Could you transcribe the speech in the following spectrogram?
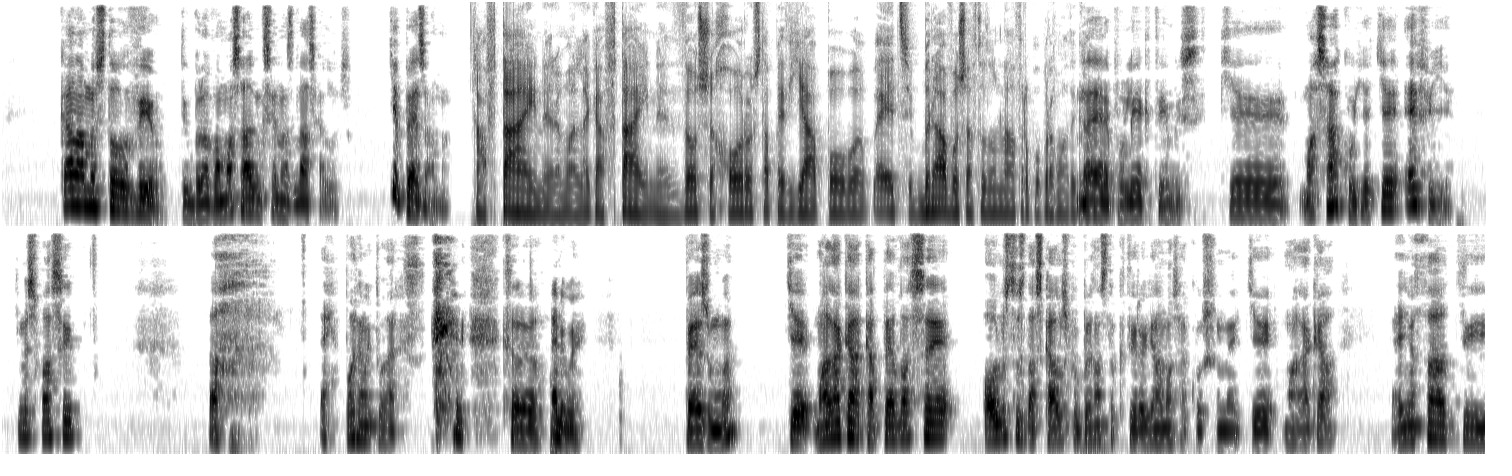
κάναμε στο 2 την πρόβα, μας άνοιξε ένας δάσκαλος και παίζαμε. Αυτά είναι ρε μαλάκα, αυτά είναι. Δώσε χώρο στα παιδιά. Πω, έτσι, μπράβο σε αυτόν τον άνθρωπο πραγματικά. Ναι, ρε, πολύ εκτίμηση. Και μας άκουγε και έφυγε. Και είμαι σε φάση. Αχ, ε, μπορεί να μην του άρεσε. Ξέρω εγώ. Anyway, παίζουμε και μαλάκα κατέβασε όλους τους δασκάλους που υπήρχαν στο κτίριο για να μας ακούσουν. Και μαλάκα ένιωθα ότι.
